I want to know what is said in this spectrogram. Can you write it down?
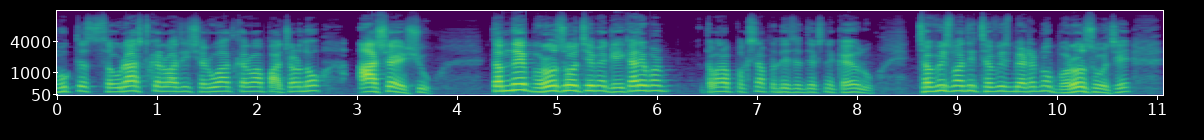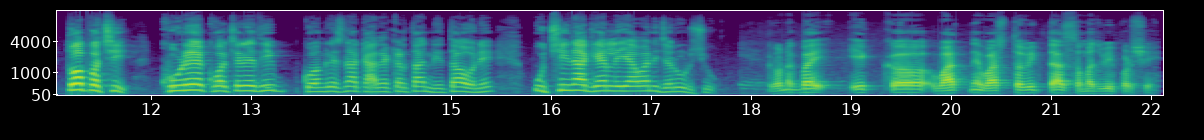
મુક્ત સૌરાષ્ટ્ર કરવાથી શરૂઆત કરવા પાછળનો આશય શું? તમને ભરોસો છે? મેં ગઈકાલે પણ તમારા પક્ષના પ્રદેશ અધ્યક્ષને કહેલું. છવ્વીસમાંથી છવ્વીસ બેઠકનો ભરોસો છે. તો પછી ખૂણે ખોચરેથી કોંગ્રેસના કાર્યકર્તા નેતાઓને ઉછીના ઘેર લઈ આવવાની જરૂર શું? રોનકભાઈ, એક વાતને વાસ્તવિકતા સમજવી પડશે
